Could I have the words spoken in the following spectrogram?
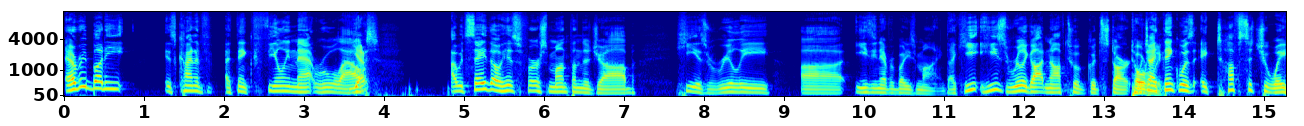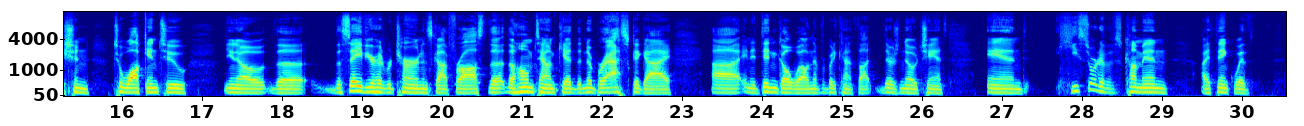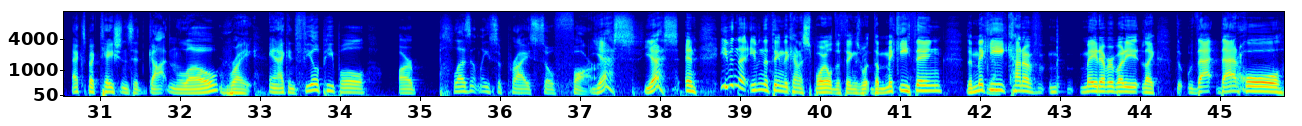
everybody is kind of I think feeling Matt Rhule out. Yes. I would say though his first month on the job, he is really uh, easing everybody's mind. Like he he's really gotten off to a good start, which I think was a tough situation to walk into. You know the the savior had returned in Scott Frost, the the hometown kid, the Nebraska guy, uh, and it didn't go well, and everybody kind of thought there's no chance. And he sort of has come in, I think, with expectations had gotten low, Right. and I can feel people are pleasantly surprised so far. Yes, yes, and even the even the thing that kind of spoiled the things, the Mickey thing, the Mickey kind of made everybody like th- that that whole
